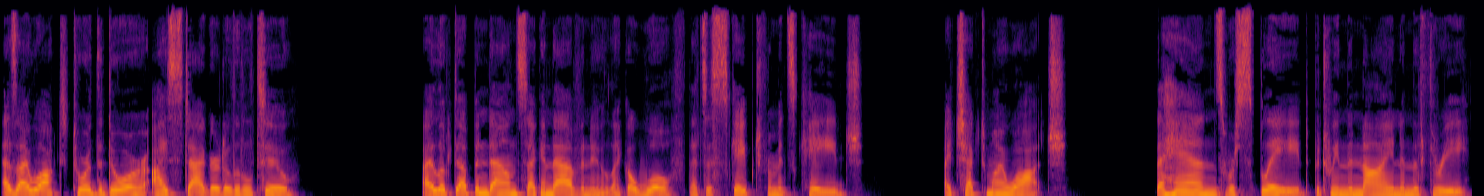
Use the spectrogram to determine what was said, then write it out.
As I walked toward the door, I staggered a little too. I looked up and down Second Avenue like a wolf that's escaped from its cage. I checked my watch. The hands were splayed between the nine and the three,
